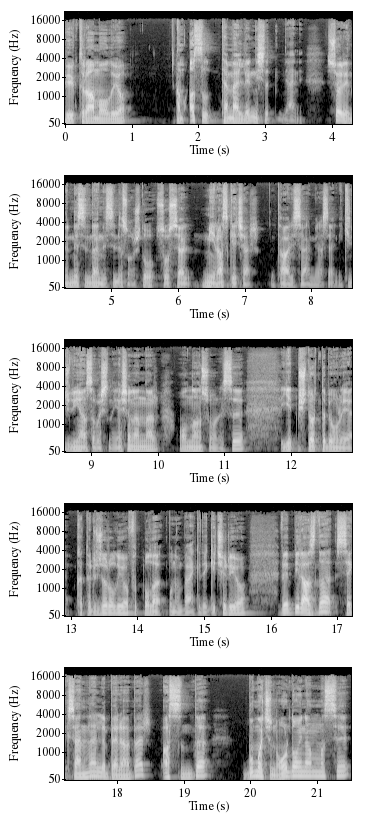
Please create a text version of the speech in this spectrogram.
büyük travma oluyor. Ama asıl temellerin işte yani söylenir nesilden nesile sonuçta o sosyal miras geçer. Tarihsel miras yani İkinci Dünya Savaşı'nda yaşananlar ondan sonrası 74 tabii oraya katalizör oluyor. Futbola bunu belki de geçiriyor. Ve biraz da 80'lerle beraber aslında bu maçın orada oynanması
